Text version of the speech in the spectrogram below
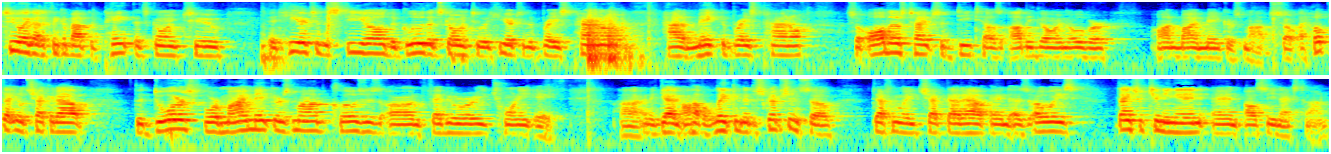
Two, I got to think about the paint that's going to adhere to the steel, the glue that's going to adhere to the braced panel, how to make the braced panel. So all those types of details I'll be going over on my Maker's Mob. So I hope that you'll check it out. The doors for my Maker's Mob closes on February 28th. Uh, and again, I'll have a link in the description, so definitely check that out. And as always, thanks for tuning in, and I'll see you next time.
